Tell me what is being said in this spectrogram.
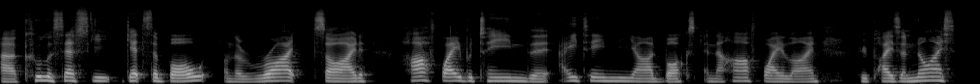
Uh, Kulusevski gets the ball on the right side, halfway between the 18 yard box and the halfway line, who plays a nice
